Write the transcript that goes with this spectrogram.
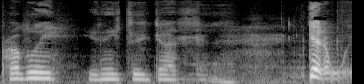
Probably you need to just get away.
